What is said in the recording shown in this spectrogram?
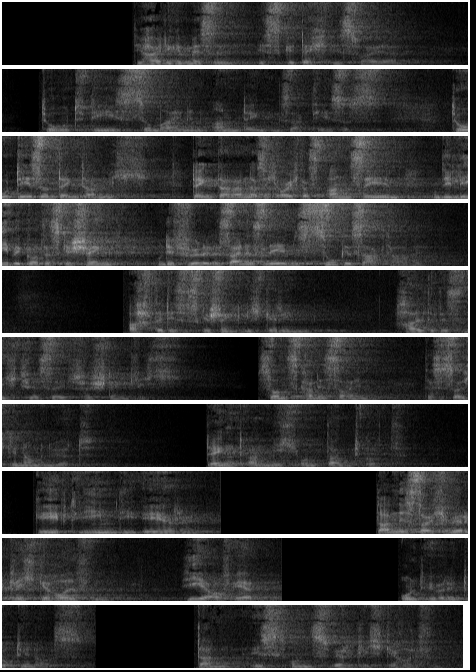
Die heilige Messe ist Gedächtnisfeier. Tut dies zu meinem Andenken, sagt Jesus. Tut dies und denkt an mich. Denkt daran, dass ich euch das Ansehen und die Liebe Gottes geschenkt und die Fülle seines Lebens zugesagt habe. Achtet dieses Geschenk nicht gering, haltet es nicht für selbstverständlich. Sonst kann es sein, dass es euch genommen wird. Denkt an mich und dankt Gott. Gebt ihm die Ehre. Dann ist euch wirklich geholfen, hier auf Erden und über den Tod hinaus. Dann ist uns wirklich geholfen.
